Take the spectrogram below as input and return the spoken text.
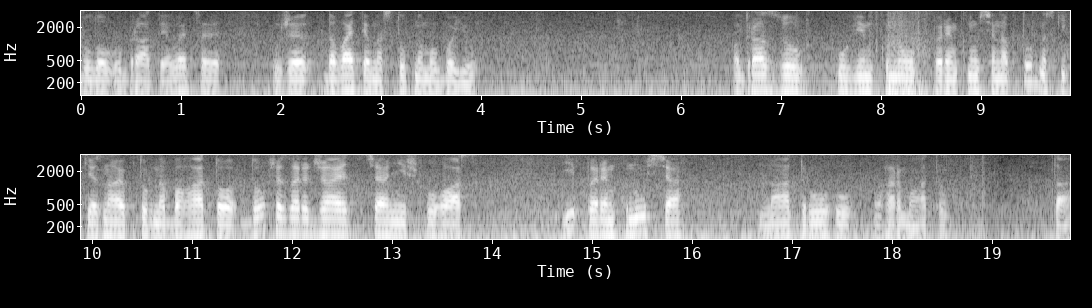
було обрати, але це вже давайте в наступному бою. Одразу увімкну, перемкнуся на птур. Наскільки я знаю, птур набагато довше заряджається, ніж фугас. І перемкнуся на другу гармату. Так,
